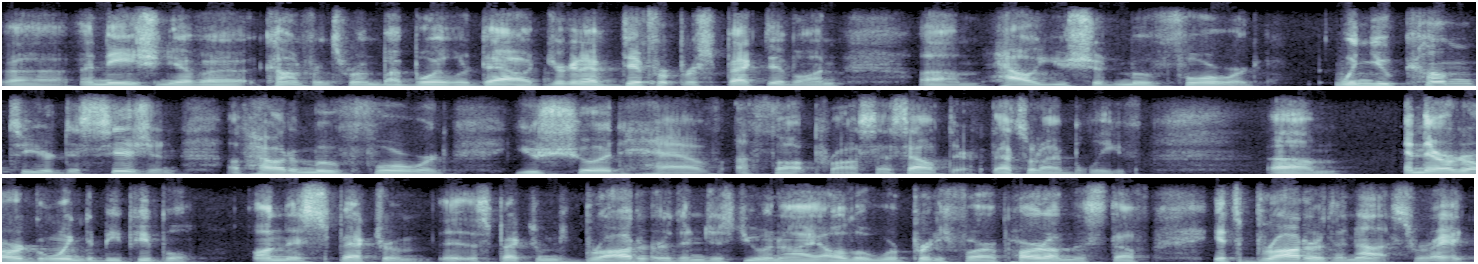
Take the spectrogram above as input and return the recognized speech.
uh, Anish and you have a conference run by Boiler Dowd, you're going to have different perspective on um, how you should move forward when you come to your decision of how to move forward, you should have a thought process out there. That's what I believe. Um, and there are going to be people on this spectrum. The spectrum's broader than just you and I, although we're pretty far apart on this stuff. It's broader than us, right?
